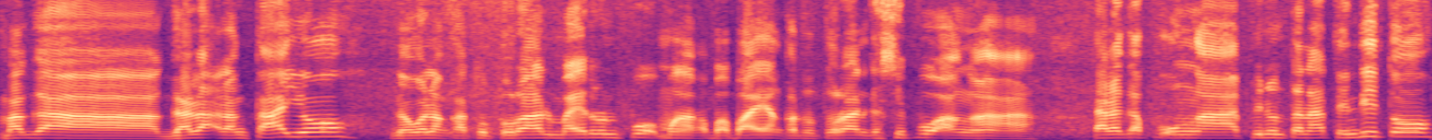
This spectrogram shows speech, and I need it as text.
mag ah, gala lang tayo na walang katuturan. Mayroon po mga kababayan katuturan kasi po ang ah, talaga pong ah, pinunta natin dito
